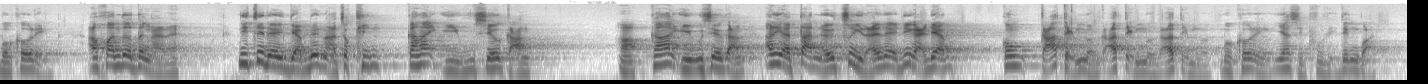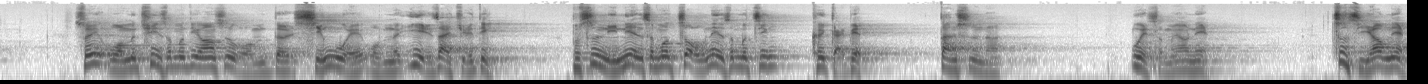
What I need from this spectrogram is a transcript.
无可能。啊，反倒转来呢，你这个业力若足轻，敢若油小共，啊，敢若油小共，啊，你啊等于水来咧，你来念，讲假定无，假定无，假定无，无可能，伊也是菩提顶悬。所以我们去什么地方，是我们的行为、我们的业在决定，不是你念什么咒、念什么经可以改变。但是呢，为什么要念？自己要念，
